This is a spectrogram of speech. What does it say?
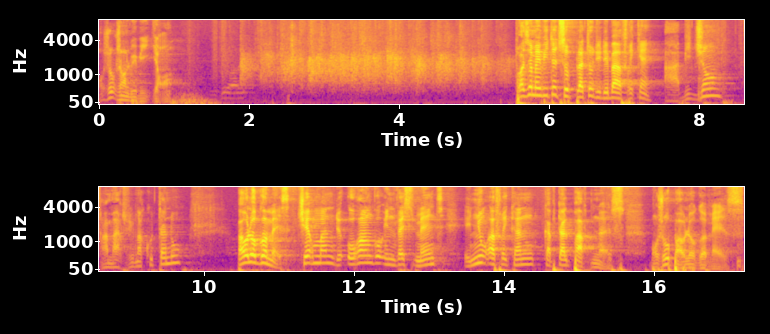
Bonjour Jean-Louis Billon. Troisième invité de ce plateau du débat africain à Abidjan, à marge du Makutano, Paolo Gomez, chairman de Orango Investment et New African Capital Partners. Bonjour Paolo Gomez.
